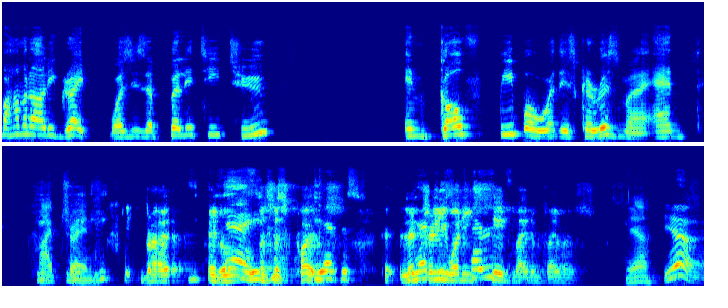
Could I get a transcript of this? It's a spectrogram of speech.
Muhammad Ali great was his ability to engulf people with his charisma and he- Hype train. he- Bro, it yeah, he was his just- quotes. he had this- Literally, this what he character. said made him famous. Yeah. yeah.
